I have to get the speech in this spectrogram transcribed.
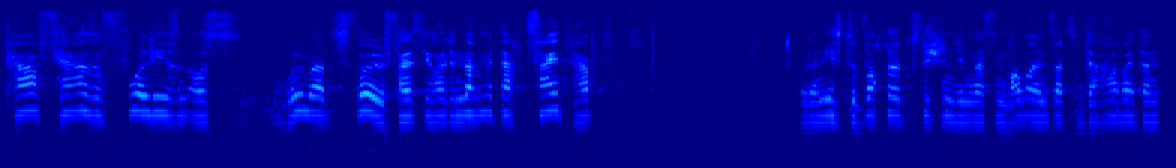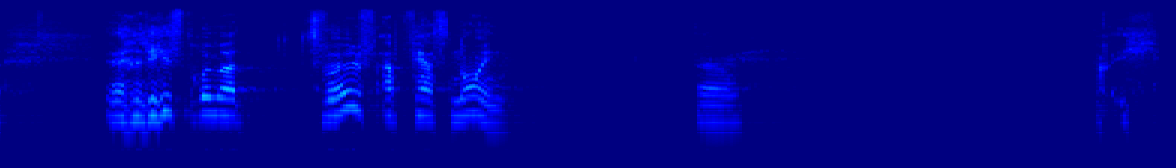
paar Verse vorlesen aus Römer 12, falls ihr heute Nachmittag Zeit habt oder nächste Woche zwischen dem ganzen Baueinsatz und der Arbeit, dann äh, lest Römer 12 ab Vers 9. Äh, ach, ich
